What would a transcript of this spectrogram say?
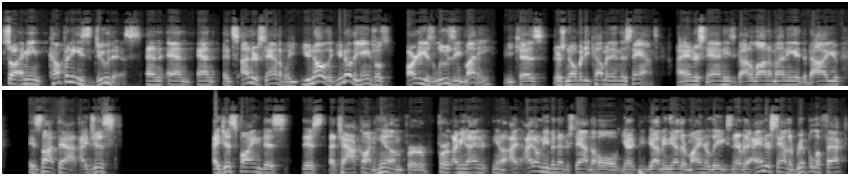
So I mean, companies do this, and and and it's understandable. You know that you know the Angels Arte is losing money because there's nobody coming in the stands. I understand he's got a lot of money. At the value is not that. I just I just find this this attack on him for for I mean I you know I, I don't even understand the whole you know I mean the other minor leagues and everything. I understand the ripple effect,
